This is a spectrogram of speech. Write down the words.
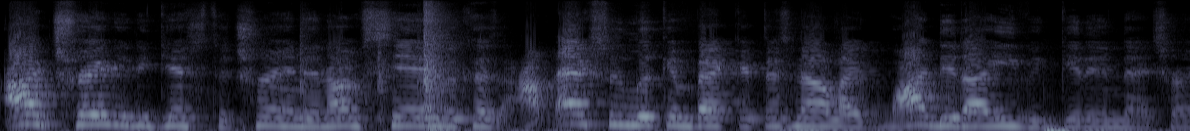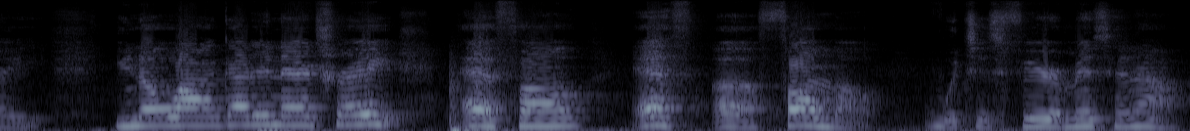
I traded against the trend, and I'm saying because I'm actually looking back at this now, like why did I even get in that trade? You know why I got in that trade? F F uh FOMO which is fear of missing out.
